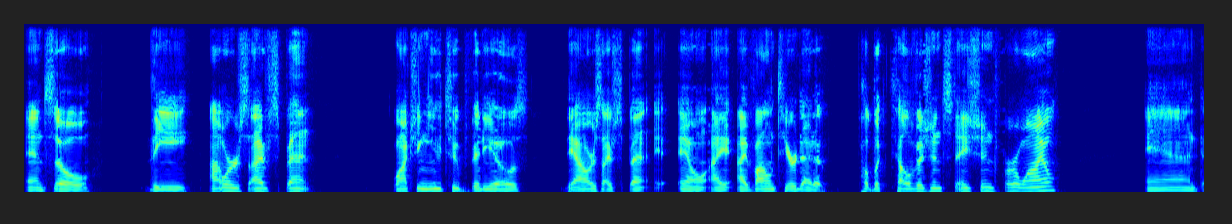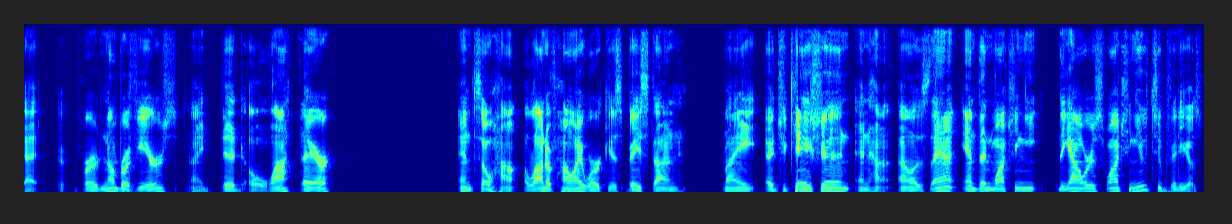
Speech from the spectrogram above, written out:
And so the hours I've spent watching YouTube videos, the hours I've spent, you know, I, I volunteered at a public television station for a while and at, for a number of years. I did a lot there. And so how, a lot of how I work is based on my education and how, how is that, and then watching the hours watching YouTube videos.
